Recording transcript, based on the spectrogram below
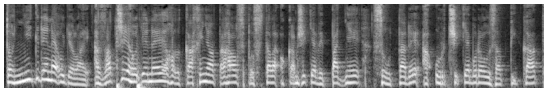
To nikdy neudělaj. A za tři hodiny ho Kachyňa tahal z postele, okamžitě vypadni, jsou tady a určitě budou zatýkat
